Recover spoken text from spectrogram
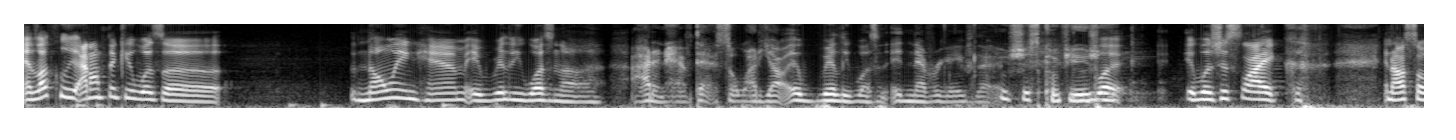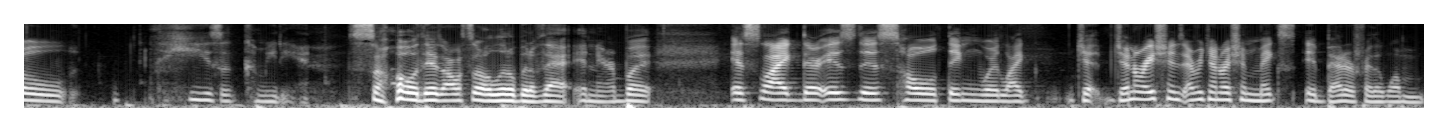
And luckily, I don't think it was a knowing him. It really wasn't a I didn't have that, so why do y'all? It really wasn't. It never gave that. It was just confusion. But it was just like, and also, he's a comedian, so there's also a little bit of that in there. But it's like there is this whole thing where like ge- generations, every generation makes it better for the one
